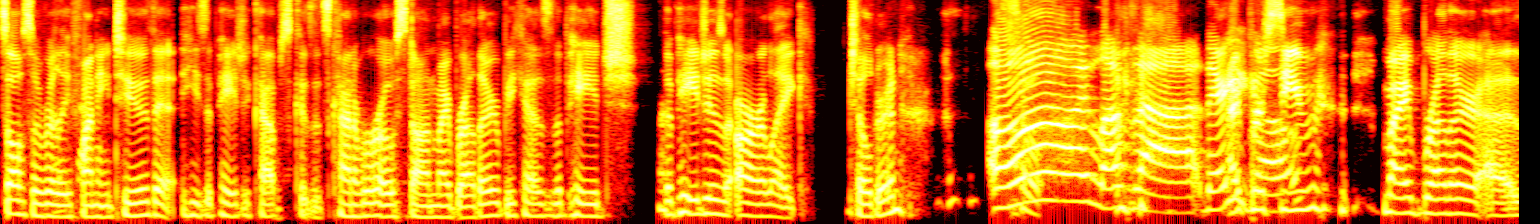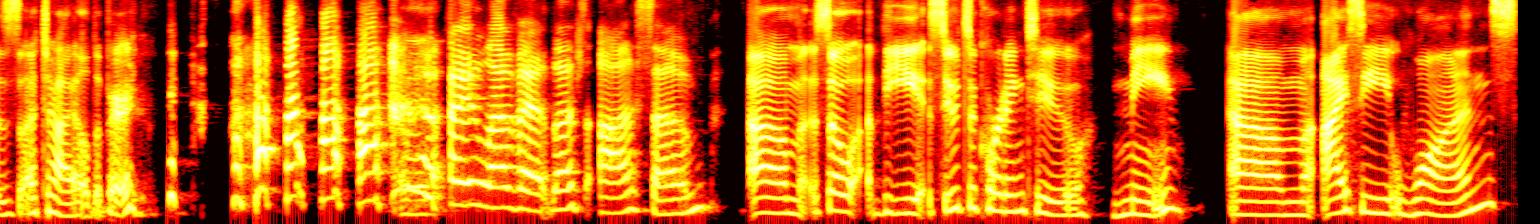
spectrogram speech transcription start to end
It's also really funny too that he's a page of cups because it's kind of a roast on my brother because the page the pages are like children. Oh, so I love that. There you I go. I perceive my brother as a child apparently. I love it. That's awesome. Um, so the suits according to me, um, I see wands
